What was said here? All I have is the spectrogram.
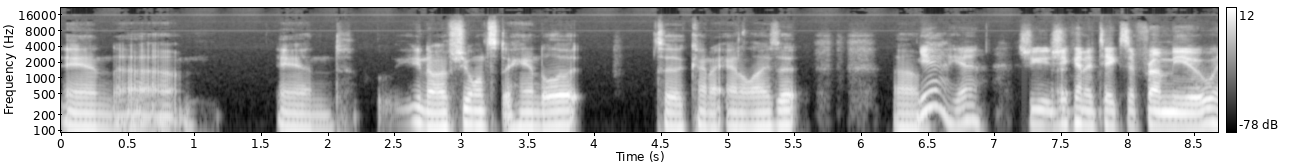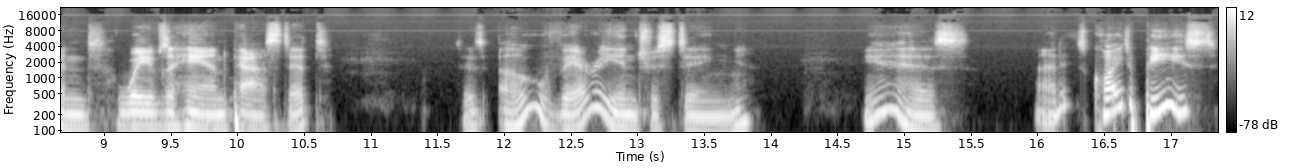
And um, and you know if she wants to handle it to kind of analyze it. Um, yeah, yeah. She she kind of takes it from you and waves a hand past it. Says, "Oh, very interesting. Yes, that is quite a piece.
